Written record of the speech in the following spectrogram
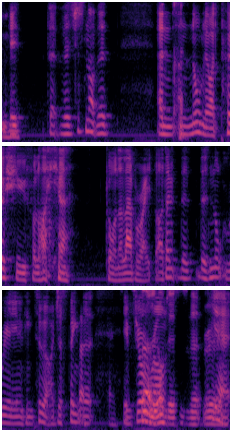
Mm-hmm. It, there's just not the, and, and normally I'd push you for like a, go on elaborate, but I don't. There's, there's not really anything to it. I just think that if It's John fairly Rahm's, obvious, isn't it? Really? yeah,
